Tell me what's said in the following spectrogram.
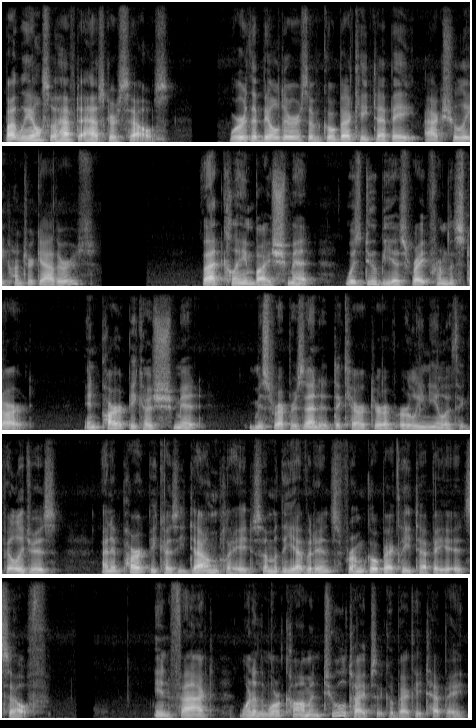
But we also have to ask ourselves were the builders of Göbekli Tepe actually hunter gatherers? That claim by Schmidt was dubious right from the start in part because Schmidt misrepresented the character of early Neolithic villages, and in part because he downplayed some of the evidence from Göbekli Tepe itself. In fact, one of the more common tool types at Göbekli Tepe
